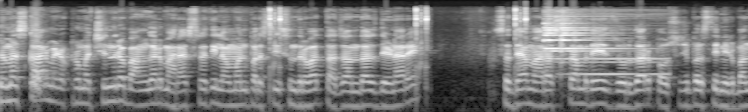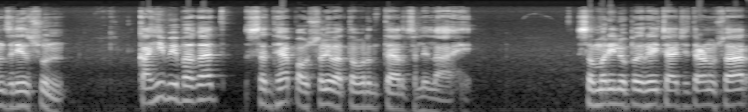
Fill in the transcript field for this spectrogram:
नमस्कार मी डॉक्टर मच्छिंद्र बांगर महाराष्ट्रातील हवामान परिस्थिती संदर्भात ताजा अंदाज देणार आहे. सध्या महाराष्ट्रामध्ये जोरदार पावसाची परिस्थिती निर्माण झाली असून काही विभागात सध्या पावसाळी वातावरण तयार झालेलं आहे. समोरील उपग्रही छायाचित्रानुसार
